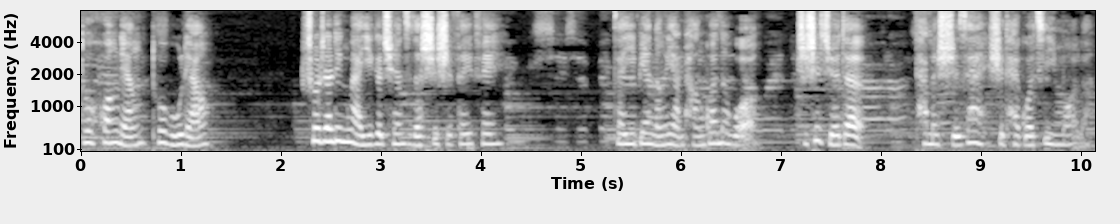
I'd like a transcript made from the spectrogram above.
多荒凉、多无聊，说着另外一个圈子的是是非非，在一边冷眼旁观的我，只是觉得。他们实在是太过寂寞了。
